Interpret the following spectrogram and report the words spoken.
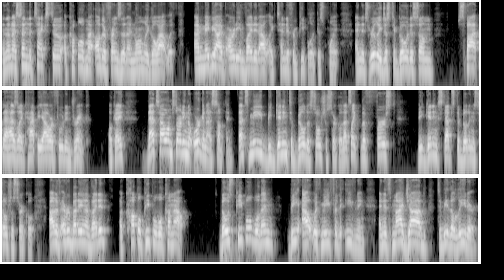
And then I send the text to a couple of my other friends that I normally go out with. And maybe I've already invited out like 10 different people at this point. And it's really just to go to some spot that has like happy hour food and drink. Okay. That's how I'm starting to organize something. That's me beginning to build a social circle. That's like the first beginning steps to building a social circle. Out of everybody I invited, a couple people will come out. Those people will then be out with me for the evening. And it's my job to be the leader.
